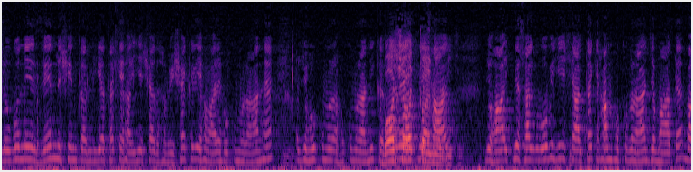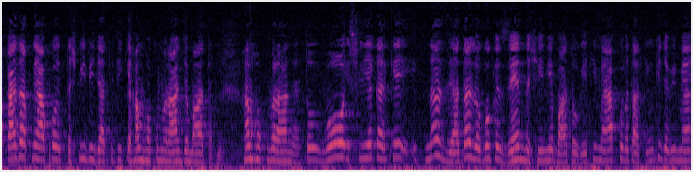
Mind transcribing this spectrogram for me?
लोगों ने जेन नशीन कर लिया था कि हाँ ये शायद हमेशा के लिए हमारे हुक्मरान हैं और जो हुक्मरानी कर रहे बादशाहत इतने कायम हो गई थी। जो हाँ इतने साल वो भी ये ख्याल था कि हम हुक्मरान जमात है। बाकायदा अपने आप को तशबीह दी जाती थी कि हम हुक्मरान जमात है। हम हुक्मरान हैं। तो वो इसलिए करके इतना ज़्यादा लोगों के जहन नशीन ये बात हो गई थी। मैं आपको बताती हूँ कि जब भी मैं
